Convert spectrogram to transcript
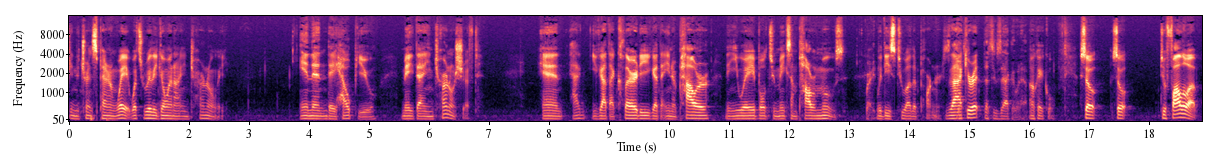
in a transparent way what's really going on internally, and then they help you make that internal shift, and you got that clarity, you got that inner power, then you were able to make some power moves Right. with these two other partners. Is that accurate? That's exactly what happened. Okay, cool. So, so to follow up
